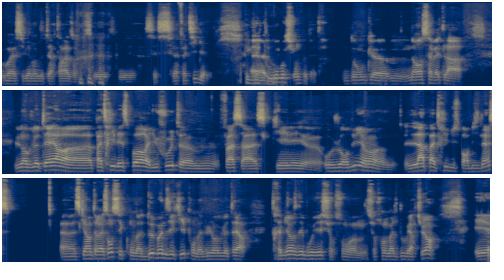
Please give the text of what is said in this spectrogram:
Ouais, c'est bien l'Angleterre, t'as raison. C'est la fatigue. Exactement. L'émotion peut-être. Donc, non, ça va être la l'Angleterre, euh, patrie des sports et du foot, euh, face à ce qui est euh, aujourd'hui hein, la patrie du sport business. ce qui est intéressant, c'est qu'on a deux bonnes équipes. On a vu l'Angleterre très bien se débrouiller sur son sur son match d'ouverture et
